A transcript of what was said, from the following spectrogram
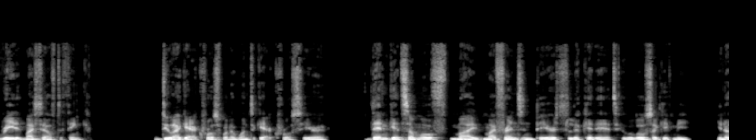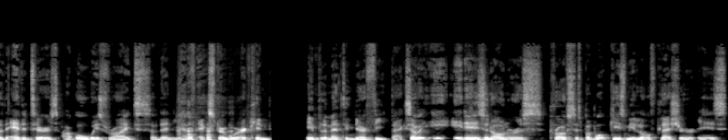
read it myself to think, do I get across what I want to get across here? Then get some of my, my friends and peers to look at it who will also give me, you know, the editors are always right. So then you have extra work in implementing their feedback. So it, it is an onerous process, but what gives me a lot of pleasure is,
